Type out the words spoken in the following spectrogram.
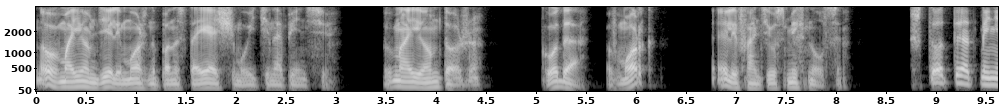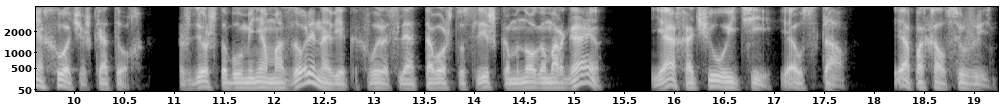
Но в моем деле можно по-настоящему идти на пенсию. В моем тоже. Куда? В морг? Элефанти усмехнулся. Что ты от меня хочешь, Катох? Ждешь, чтобы у меня мозоли на веках выросли от того, что слишком много моргаю? Я хочу уйти, я устал. Я пахал всю жизнь.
